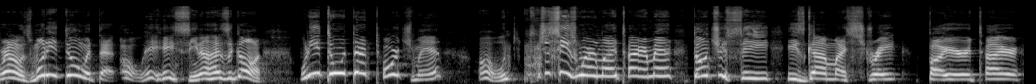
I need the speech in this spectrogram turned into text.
Rollins, what are you doing with that? Oh, hey, hey, Cena, how's it going? What are you doing with that torch, man? Oh, well, did you see he's wearing my attire, man? Don't you see he's got my straight fire attire?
